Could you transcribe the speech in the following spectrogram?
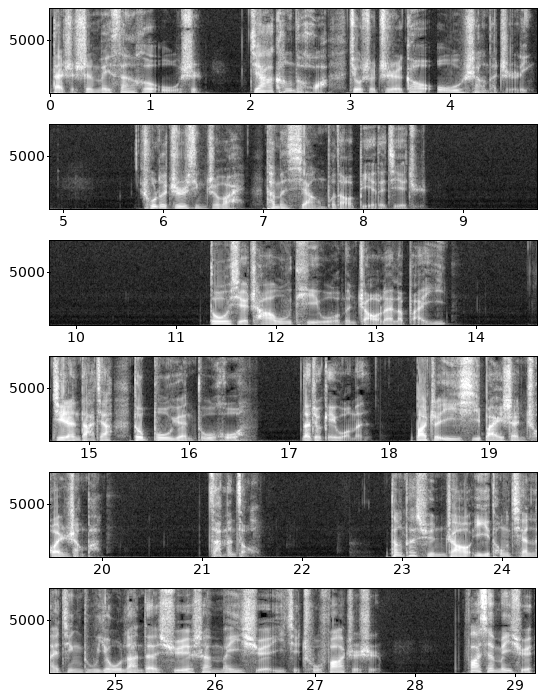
但是身为三河武士，家康的话就是至高无上的指令，除了执行之外，他们想不到别的结局。多谢茶屋替我们找来了白衣。既然大家都不愿独活，那就给我们把这一袭白衫穿上吧。咱们走。当他寻找一同前来京都游览的雪山美雪一起出发之时，发现美雪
